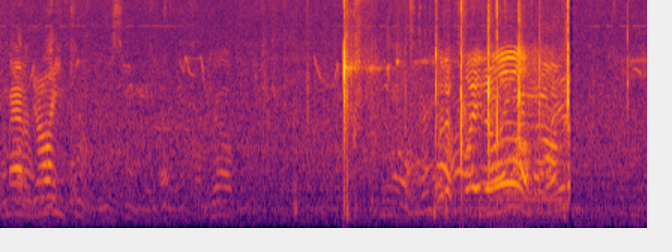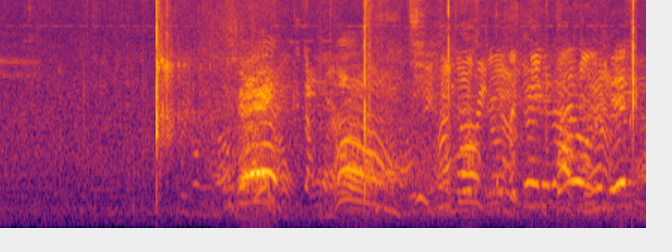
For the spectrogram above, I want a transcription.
No matter what you do. Have played it all. Give it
